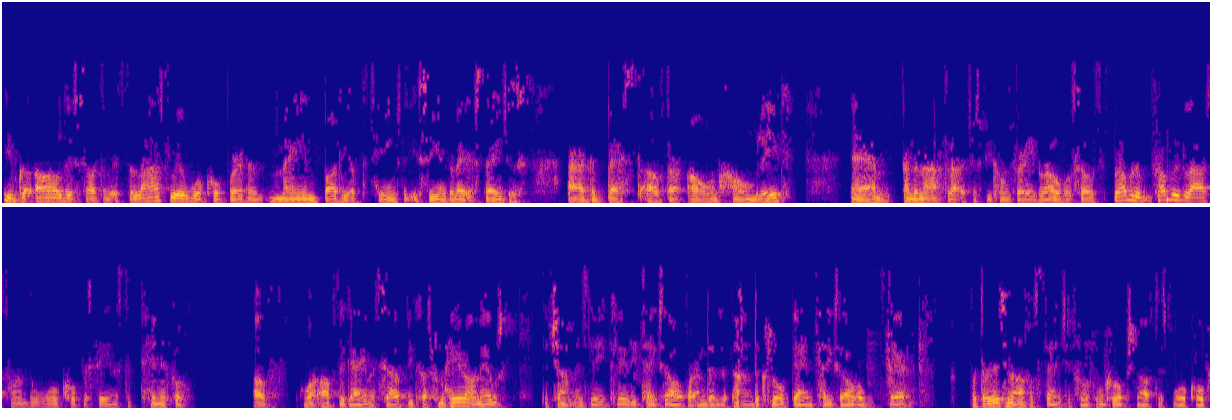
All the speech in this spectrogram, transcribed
You've got all this sort of. It's the last real World Cup where the main body of the teams that you see in the later stages are the best of their own home league. Um, and then after that, it just becomes very global. So it's probably probably the last time the World Cup is seen as the pinnacle of of the game itself. Because from here on out, the Champions League clearly takes over, and the and the club game takes over there. But there is an awful stench of fucking corruption of this World Cup.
